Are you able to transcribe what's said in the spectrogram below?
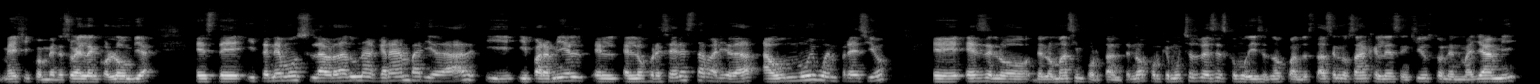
México, en Venezuela, en Colombia, este, y tenemos, la verdad, una gran variedad y, para mí el, ofrecer esta variedad a un muy buen precio eh, es de lo, más importante, ¿no? Porque muchas veces, como dices, ¿no? Cuando estás en Los Ángeles, en Houston, en Miami,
